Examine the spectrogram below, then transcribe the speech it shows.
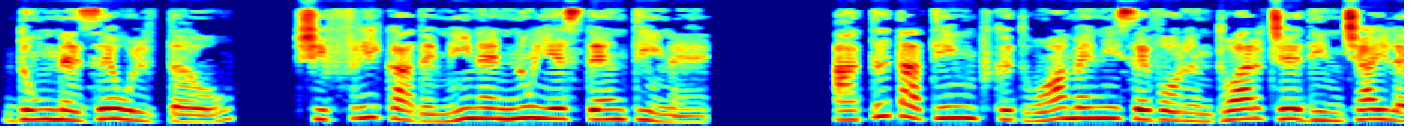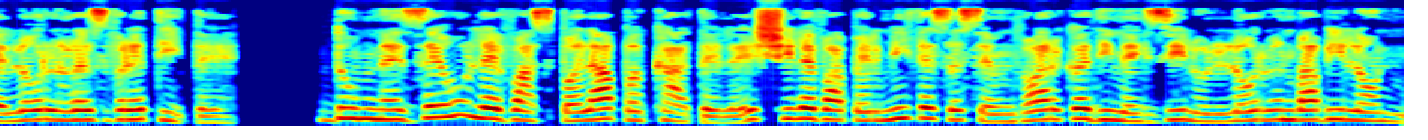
Dumnezeul tău, și frica de mine nu este în tine. Atâta timp cât oamenii se vor întoarce din ceaile lor răzvrătite. Dumnezeu le va spăla păcatele și le va permite să se întoarcă din exilul lor în Babilon.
